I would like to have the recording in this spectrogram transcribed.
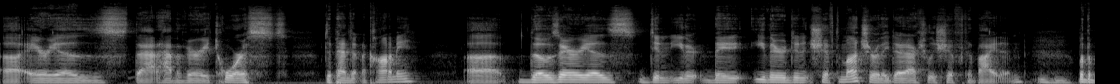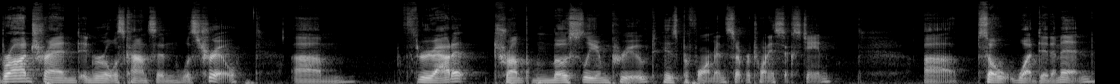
uh, areas that have a very tourist dependent economy. Uh, those areas didn't either they either didn't shift much or they did actually shift to Biden. But the broad trend in rural Wisconsin was true. Um, throughout it, Trump mostly improved his performance over 2016. Uh, so what did him in?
